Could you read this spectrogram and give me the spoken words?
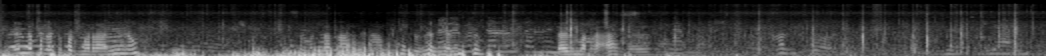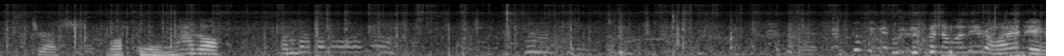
Ganda pala ito pag marami, no? Samantala, tinapin ko ganyan ito. Dahil mataas. Trash. Wapin. Ano? Ano pa ano? Kapigat-pigat pa naman ni Ron eh.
